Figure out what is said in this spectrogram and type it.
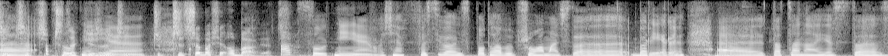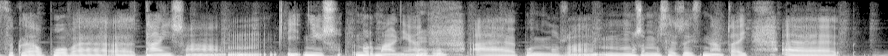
Czy, E, czy, czy, takie rzeczy? nie. Czy, czy trzeba się obawiać? Absolutnie nie. Właśnie festiwal jest po to, aby przełamać te bariery. E, ta cena jest e, zwykle o połowę tańsza mm, niż normalnie, e, pomimo, że możemy myśleć, że jest inaczej.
